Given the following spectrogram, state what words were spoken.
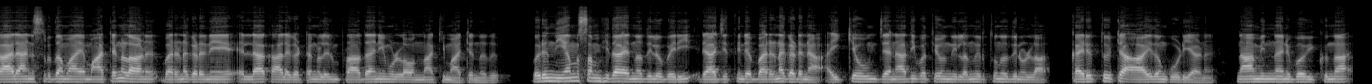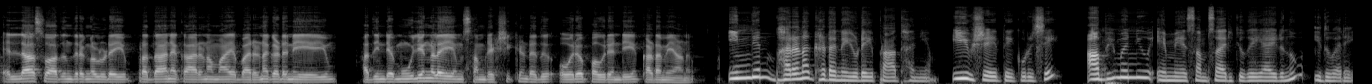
കാലാനുസൃതമായ മാറ്റങ്ങളാണ് ഭരണഘടനയെ എല്ലാ കാലഘട്ടങ്ങളിലും പ്രാധാന്യമുള്ള ഒന്നാക്കി മാറ്റുന്നത്. ഒരു നിയമസംഹിത എന്നതിലുപരി രാജ്യത്തിന്റെ ഭരണഘടന ഐക്യവും ജനാധിപത്യവും നിലനിർത്തുന്നതിനുള്ള കരുത്തുറ്റ ആയുധം കൂടിയാണ്. നാം ഇന്ന് അനുഭവിക്കുന്ന എല്ലാ സ്വാതന്ത്ര്യങ്ങളുടെയും പ്രധാന കാരണമായ ഭരണഘടനയെയും അതിന്റെ മൂല്യങ്ങളെയും സംരക്ഷിക്കേണ്ടത് ഓരോ പൗരന്റെയും കടമയാണ്. ഇന്ത്യൻ ഭരണഘടനയുടെ പ്രാധാന്യം. ഈ വിഷയത്തെക്കുറിച്ച് അഭിമന്യു എം എ സംസാരിക്കുകയായിരുന്നു ഇതുവരെ.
